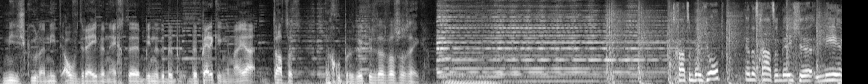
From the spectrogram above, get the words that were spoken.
minuscuul en niet overdreven en echt eh, binnen de beperkingen. Maar ja, dat het een goed product is, dat was wel zeker. Gaat een beetje op en het gaat een beetje neer.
